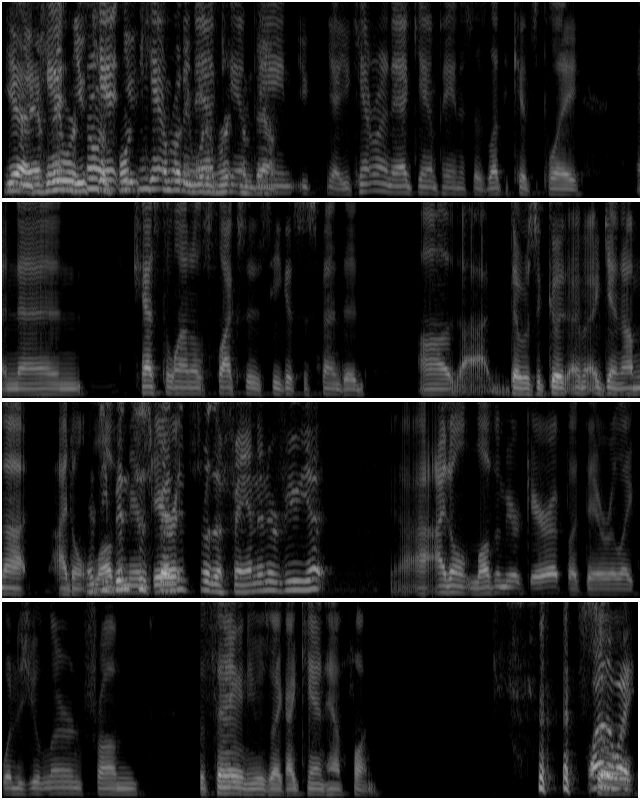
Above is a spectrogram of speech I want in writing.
yeah, you if they can't were you so can't important, you can't somebody would have written them down. You, yeah, you can't run an ad campaign that says let the kids play, and then Castellanos flexes, he gets suspended. Uh, there was a good. Again, I'm not. I don't Has he been Amir suspended Garrett. for the fan interview yet? I, I don't love Amir Garrett, but they were like, "What did you learn from the thing?" And he was like, "I can't have fun." By the way,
